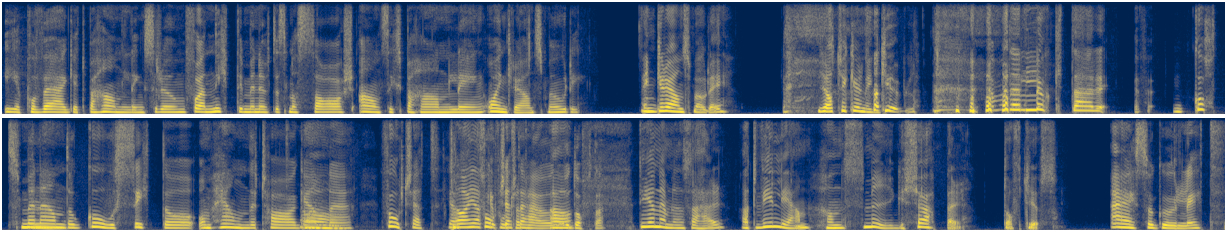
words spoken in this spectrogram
är på väg ett behandlingsrum, får en 90 minuters massage, ansiktsbehandling och en grön smoothie. En grön smoothie. Jag tycker den är gul. Ja, men den luktar gott men Mm. ändå gosigt och omhändertagande. Fortsätt. Jag, Ja, jag ska fortsätta. här och, Ja. och dofta. Det är nämligen så här att William, han smygköper doftljus. Är så gulligt.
